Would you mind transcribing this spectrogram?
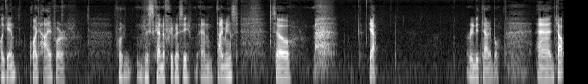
again quite high for for this kind of frequency and timings. So yeah, really terrible. And ciao.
